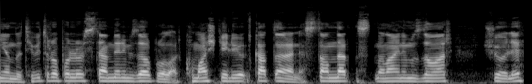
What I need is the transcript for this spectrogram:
yanında Twitter hoparlör sistemlerimiz var. Buralar kumaş geliyor. Katlanır standart ısıtma line'ımız da var. Şöyle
